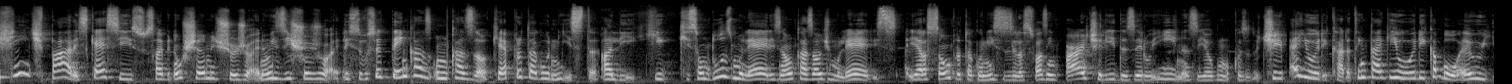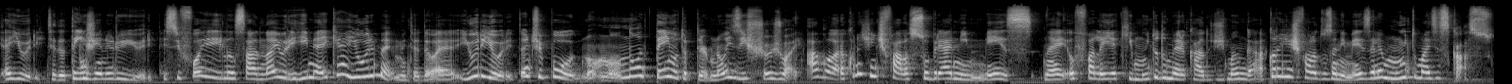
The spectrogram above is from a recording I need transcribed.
gente, para, esquece isso, sabe? Não chame de shoujoai, não existe shoujoai. E se você tem um casal que é protagonista ali, que, que são duas mulheres, é um casal de mulheres, e elas são protagonistas, elas fazem parte ali das heroínas e alguma coisa do tipo, é Yuri, cara. Tem tag Yuri acabou, é, é Yuri, entendeu? Tem gênero Yuri. E se foi lançado na Yuri Hime, aí que é Yuri mesmo, entendeu? É Yuri Yuri. Então, tipo, não, não, não tem outro termo, não existe shoujoai. Agora, quando a gente fala sobre animes, né, eu falei aqui muito do mercado de mangá. Quando a gente fala dos animes, ele é muito mais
